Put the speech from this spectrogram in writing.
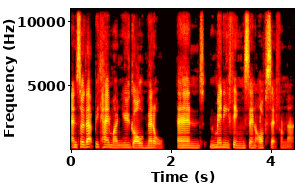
And so that became my new gold medal. And many things then offset from that.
